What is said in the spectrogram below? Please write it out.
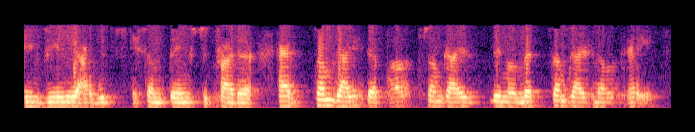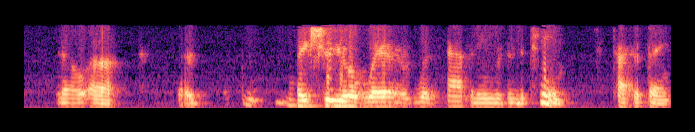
TV. I would say some things to try to have some guys step up, some guys you know let some guys know, hey, you know, uh, uh, make sure you're aware of what's happening within the team, type of thing.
